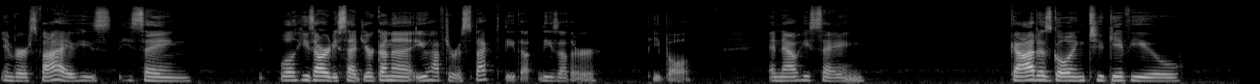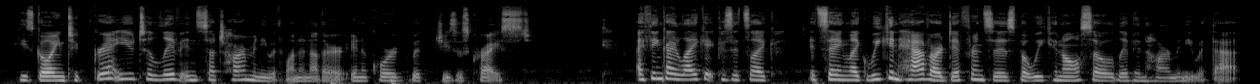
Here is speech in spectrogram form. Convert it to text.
in verse five. He's he's saying, well, he's already said you're gonna you have to respect the, these other people, and now he's saying God is going to give you. He's going to grant you to live in such harmony with one another in accord with Jesus Christ. I think I like it because it's like, it's saying like we can have our differences, but we can also live in harmony with that.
